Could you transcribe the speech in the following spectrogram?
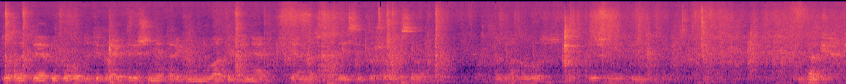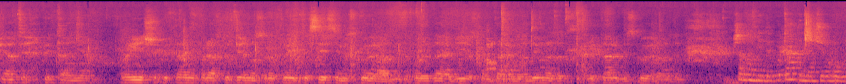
Хто за те, аби погодити проєкт рішення та рекомендувати прийняття на сесії? Прошу голосувати. Одноголосно рішення прийнято. Так, п'яте питання. Про інше питання порядку денного 43 сесії міської ради. Доповідає Дієвська Наталія Володимирівна, секретар міської ради. Шановні депутати, на чергову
